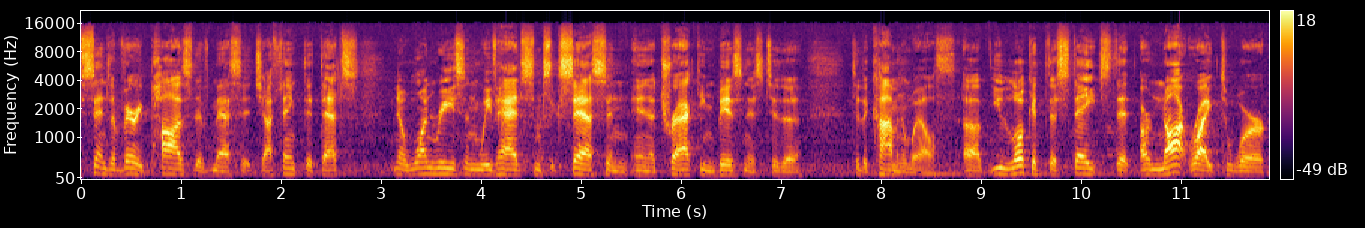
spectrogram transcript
sends a very positive message. I think that that's you know, one reason we've had some success in, in attracting business to the, to the Commonwealth. Uh, you look at the states that are not right to work,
